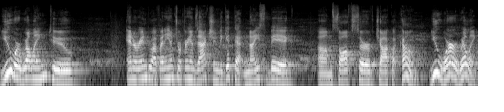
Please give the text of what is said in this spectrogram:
You were willing to enter into a financial transaction to get that nice big um, soft serve chocolate cone. You were willing.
